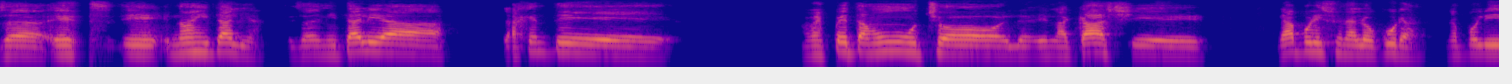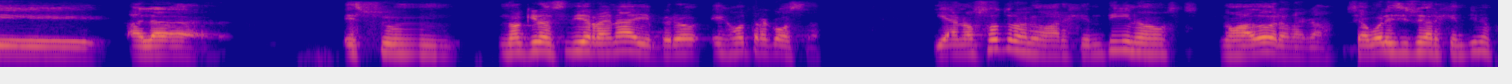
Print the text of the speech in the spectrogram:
O sea, es, eh, no es Italia. O sea, en Italia la gente respeta mucho en la calle. Nápoles es una locura. Nápoles a la, es un, no quiero decir tierra de nadie, pero es otra cosa. Y a nosotros los argentinos nos adoran acá. O sea, vos le decís soy argentino,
